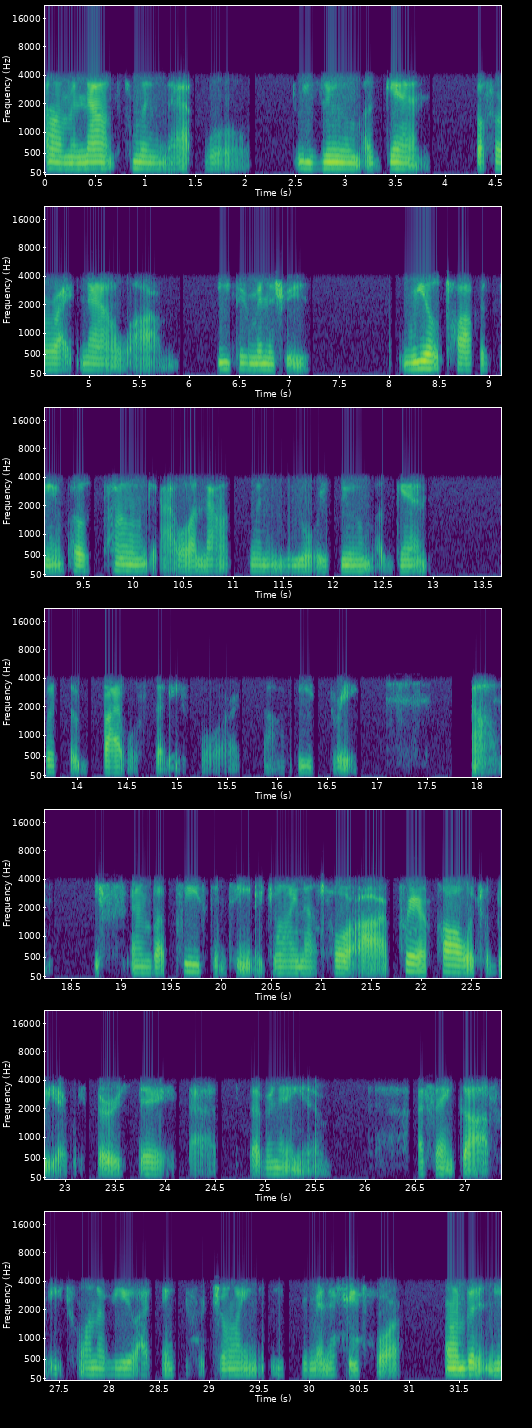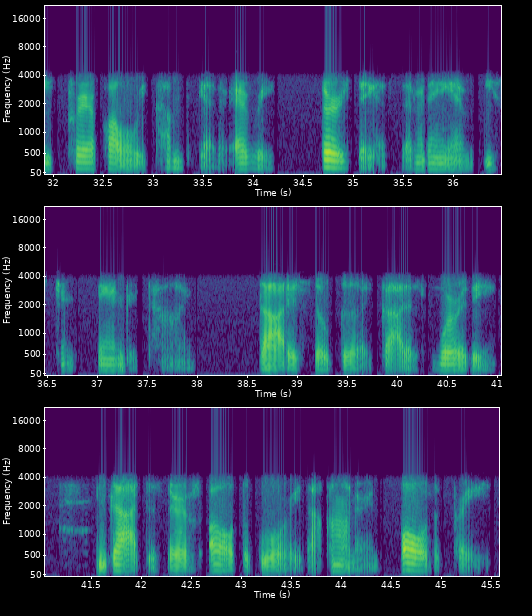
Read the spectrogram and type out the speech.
um, announce when that will resume again. But for right now, um, E3 Ministries Real Talk is being postponed, and I will announce when we will resume again with the Bible study for um, E3. Um, if, and, but please continue to join us for our prayer call, which will be every Thursday at 7 a.m. I thank God for each one of you. I thank you for joining E3 Ministries for On Bended Knees prayer call where we come together every Thursday at 7 a.m. Eastern Standard Time. God is so good. God is worthy. And God deserves all the glory, the honor, and all the praise.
